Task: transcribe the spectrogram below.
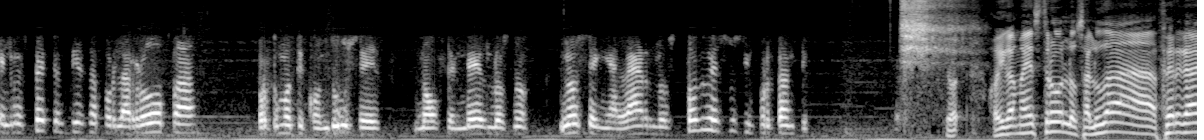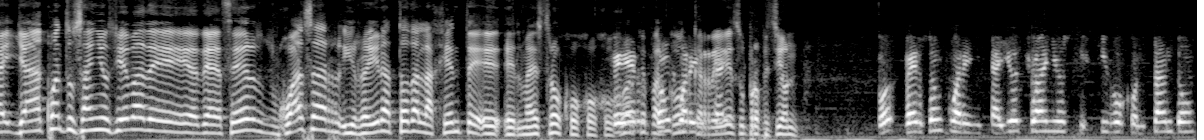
el respeto empieza por la ropa, por cómo te conduces, no ofenderlos, no, no señalarlos, todo eso es importante. Oiga, maestro, lo saluda Fergay. ¿Ya cuántos años lleva de, de hacer WhatsApp y reír a toda la gente? eh, El maestro Jo- Jo- Jo- Fer, Jorge Falcón, que 40 reír es su profesión. Pero son 48 años y sigo contando.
